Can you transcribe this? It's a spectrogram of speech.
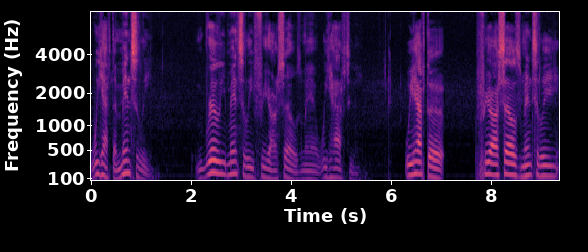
we have to mentally, really mentally free ourselves, man. We have to we have to free ourselves mentally,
